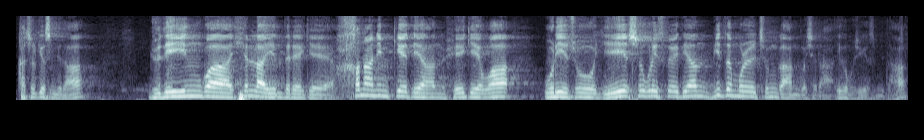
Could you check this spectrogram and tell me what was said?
같이 읽겠습니다. 유대인과 헬라인들에게 하나님께 대한 회개와 우리 주 예수 그리스도에 대한 믿음을 증가한 것이라. 이거 보시겠습니다.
